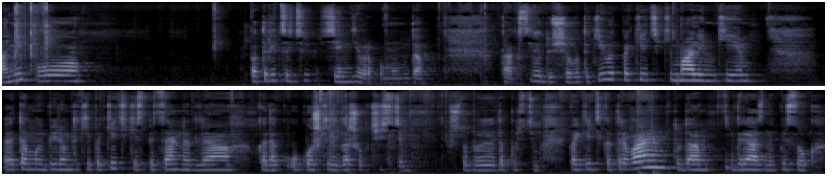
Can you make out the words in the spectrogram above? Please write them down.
они по, по 37 евро, по-моему, да. Так, следующее. Вот такие вот пакетики маленькие. Это мы берем такие пакетики специально для, когда у кошки горшок чистим. Чтобы, допустим, пакетик отрываем, туда грязный песок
